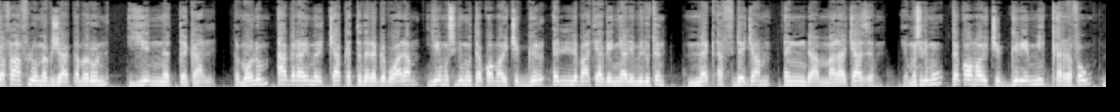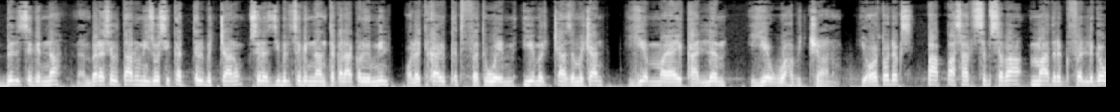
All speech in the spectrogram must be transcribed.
ከፋፍሎ መግዣ ቀመሩን ይነጠቃል። በመሆኑም አገራዊ ምርጫ ከተደረገ በኋላ የሙስሊሙ ተቋማዊ ችግር እልባት ያገኛል የሚሉትን መቀፍደጃም እንደ አማራጭ ያዘ። የሙስሊሙ ተቋማዊ ችግር የሚቀረፈው ብልጽግና መንበረ ሥልጣኑን ይዞ ሲቀጥል ብቻ ነው። ስለዚህ ብልጽግናን ተቀላቀሉ የሚል ፖለቲካዊ ቅጥፈት ወይም የምርጫ ዘመቻን የማያይ ካለም የዋህ ብቻ ነው። የኦርቶዶክስ ጳጳሳት ስብሰባ ማድረግ ፈልገው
